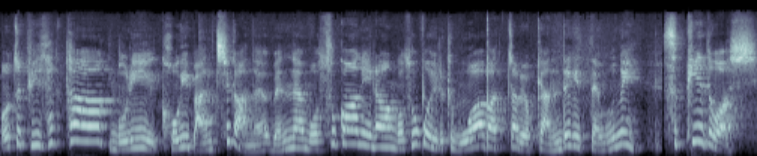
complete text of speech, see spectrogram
어차피 세탁물이 거의 많지가 않아요. 맨날 뭐 수건이랑 뭐 속옷 이렇게 모아봤자 몇 개 안 되기 때문에 스피드워시.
